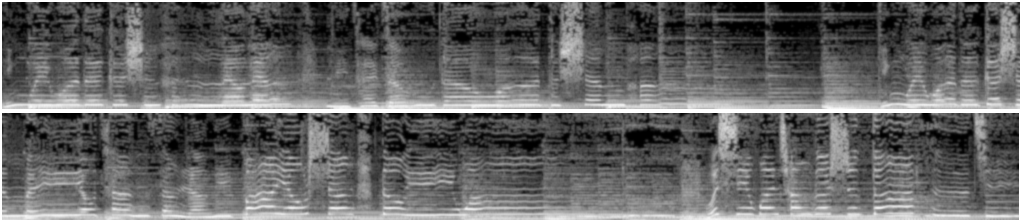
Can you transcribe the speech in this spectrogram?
因为我的歌声很嘹亮，你才走到我的身旁。因为我的歌声没有沧桑，让你把忧伤都遗忘。我喜欢唱歌时的自己，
